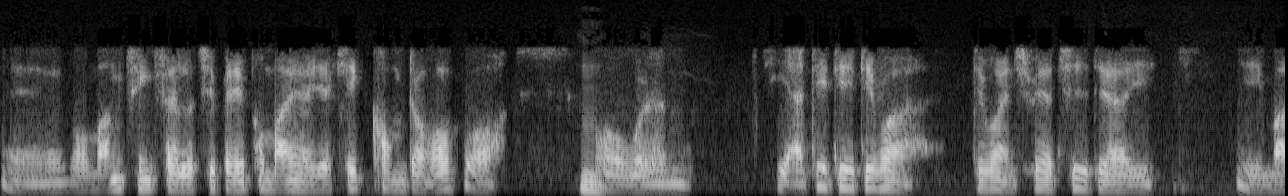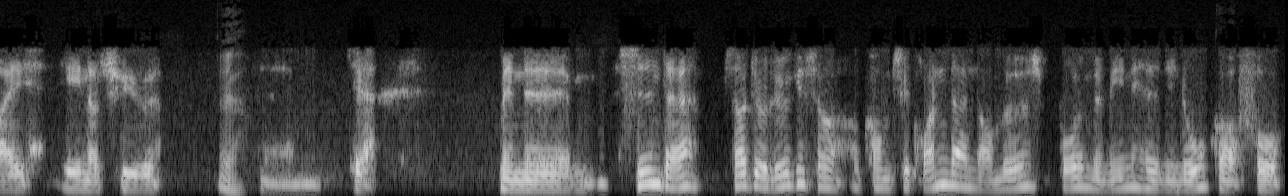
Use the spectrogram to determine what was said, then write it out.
uh, hvor mange ting falder tilbage på mig, og jeg kan ikke komme derop, og, mm. og uh, Ja, det det det var det var en svær tid der i, i maj 21. Ja. Ehm ja. Men øh, siden da, så er det jo lykkedes at, at komme til Grønland og mødes både med menigheden i Nuuk og få,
